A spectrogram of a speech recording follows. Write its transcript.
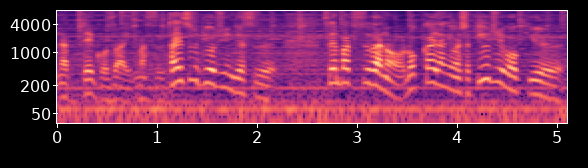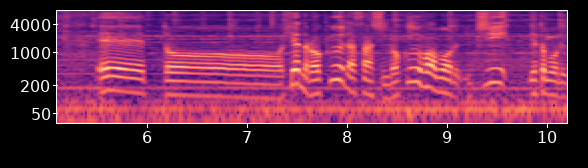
なってございます対する巨人です先発菅野6回投げました95球えー、っと被安打6奪三振6フォアボール1デッドボール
